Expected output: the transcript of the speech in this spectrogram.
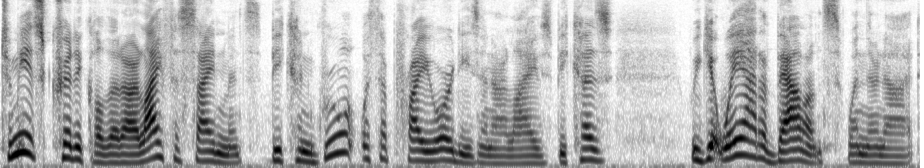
To me, it's critical that our life assignments be congruent with the priorities in our lives because we get way out of balance when they're not.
